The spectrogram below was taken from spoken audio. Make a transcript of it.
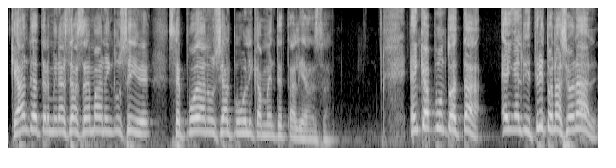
que antes de terminarse la semana inclusive se pueda anunciar públicamente esta alianza. ¿En qué punto está? En el Distrito Nacional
